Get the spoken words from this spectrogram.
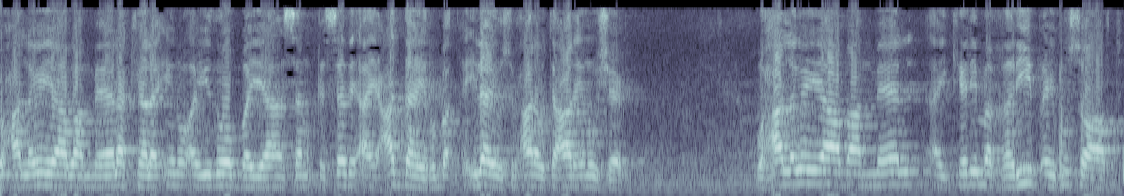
waxaa laga yaabaa meelo kale inuu iyadoo bayaansan qisadii ay caddahay ilaahay subxaana wa tacaala inuu sheego waxaa laga yaabaa meel ay kelima gariib ay ku soo arto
